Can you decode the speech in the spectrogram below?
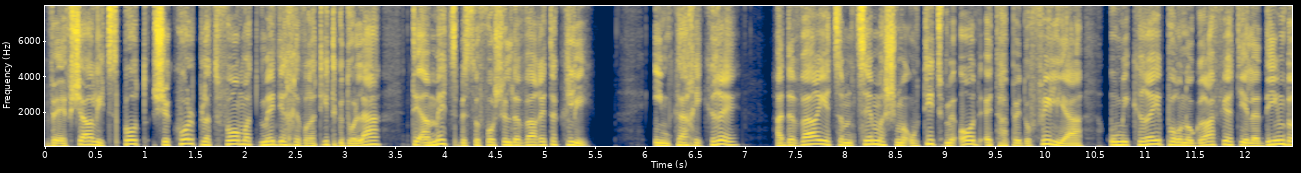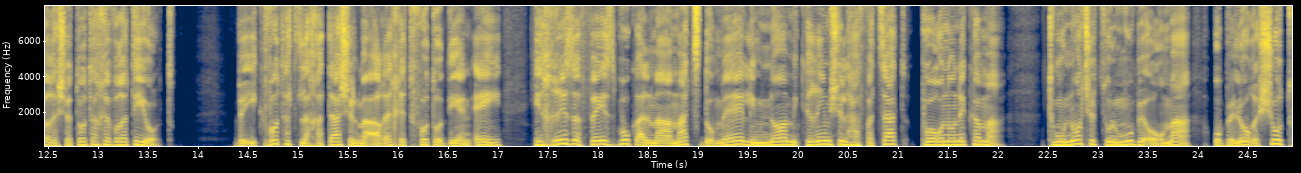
ואפשר לצפות שכל פלטפורמת מדיה חברתית גדולה תאמץ בסופו של דבר את הכלי. אם כך יקרה, הדבר יצמצם משמעותית מאוד את הפדופיליה ומקרי פורנוגרפיית ילדים ברשתות החברתיות. בעקבות הצלחתה של מערכת פוטו-DNA, הכריזה פייסבוק על מאמץ דומה למנוע מקרים של הפצת פורנו נקמה, תמונות שצולמו בעורמה או בלא רשות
